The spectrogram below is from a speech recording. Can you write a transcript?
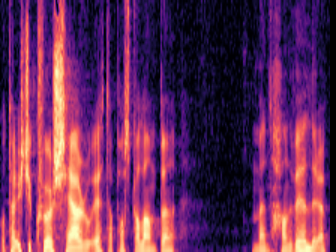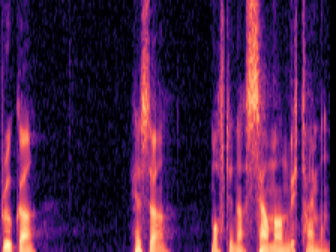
og tar ikke hver skjær og etter påskalampe, men han veler å bruke hese måltina sammen vitt teimen.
